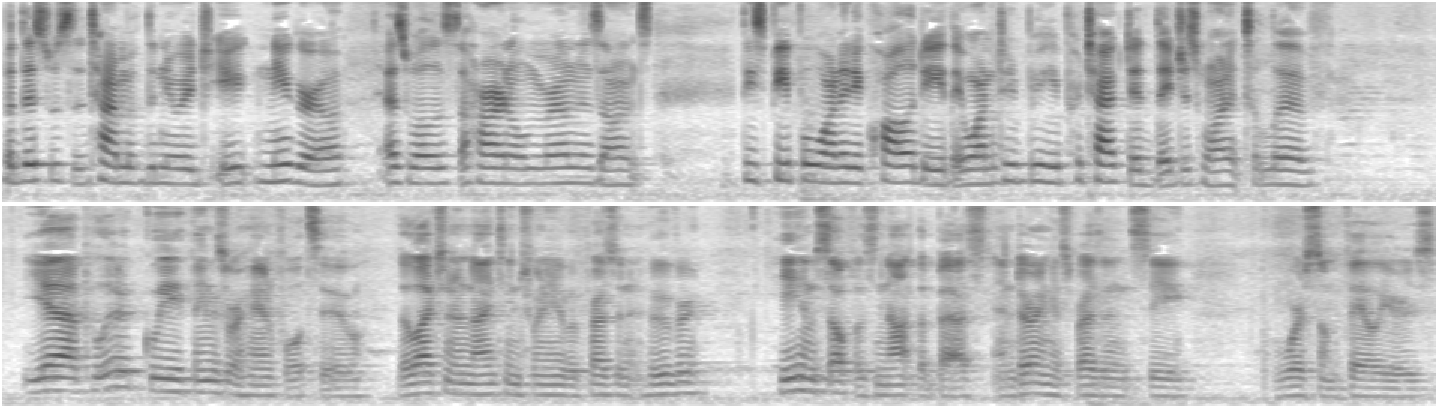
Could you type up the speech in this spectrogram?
but this was the time of the New Age Negro, as well as the Harlem Renaissance. These people wanted equality, they wanted to be protected, they just wanted to live. Yeah, politically, things were a handful too. The election of 1920 with President Hoover, he himself was not the best, and during his presidency were some failures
